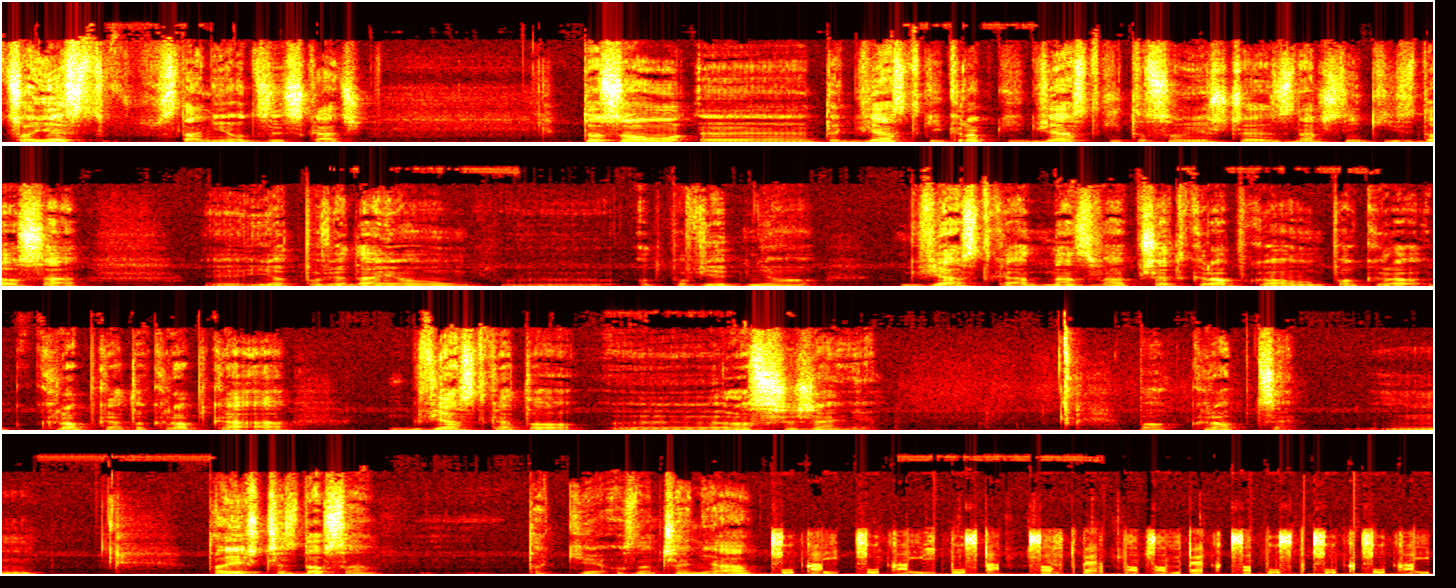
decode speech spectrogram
co jest w stanie odzyskać. To są e, te gwiazdki, kropki, gwiazdki, to są jeszcze znaczniki z DOSa e, i odpowiadają e, odpowiednio gwiazdka, nazwa przed kropką, kropka to kropka, a gwiazdka to rozszerzenie po kropce. Mm, To jeszcze z DOSa takie oznaczenia. Szukaj, szukaj, pusta, software, początek, co pust, szuk, szukaj.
